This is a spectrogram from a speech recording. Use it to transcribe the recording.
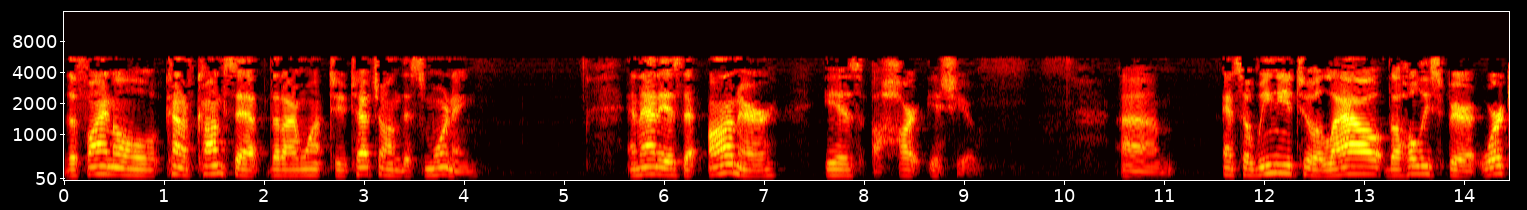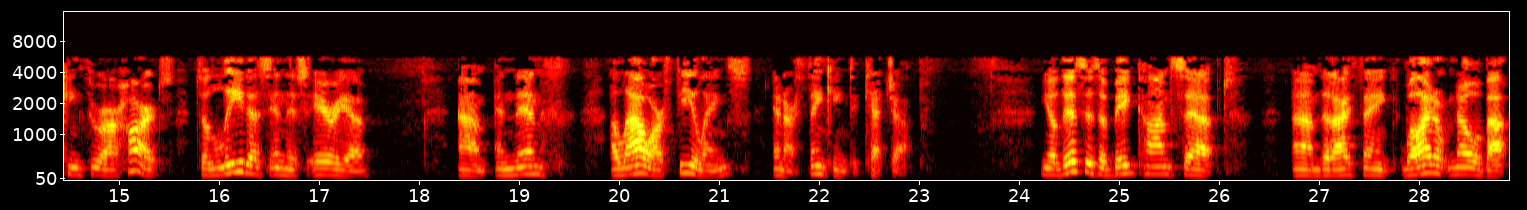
the final kind of concept that I want to touch on this morning. And that is that honor is a heart issue. Um, and so we need to allow the Holy Spirit working through our hearts to lead us in this area um, and then allow our feelings and our thinking to catch up. You know, this is a big concept um, that I think, well, I don't know about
